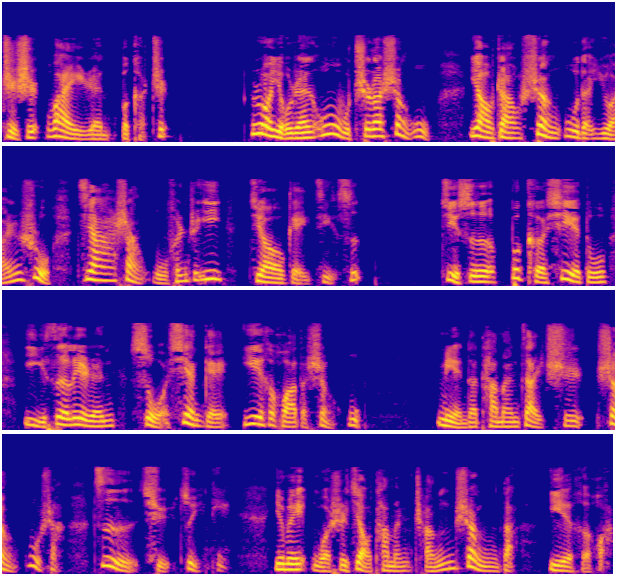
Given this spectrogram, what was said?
只是外人不可吃。若有人误吃了圣物，要照圣物的原数加上五分之一，交给祭司。祭司不可亵渎以色列人所献给耶和华的圣物，免得他们在吃圣物上自取罪孽。因为我是叫他们成圣的耶和华。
